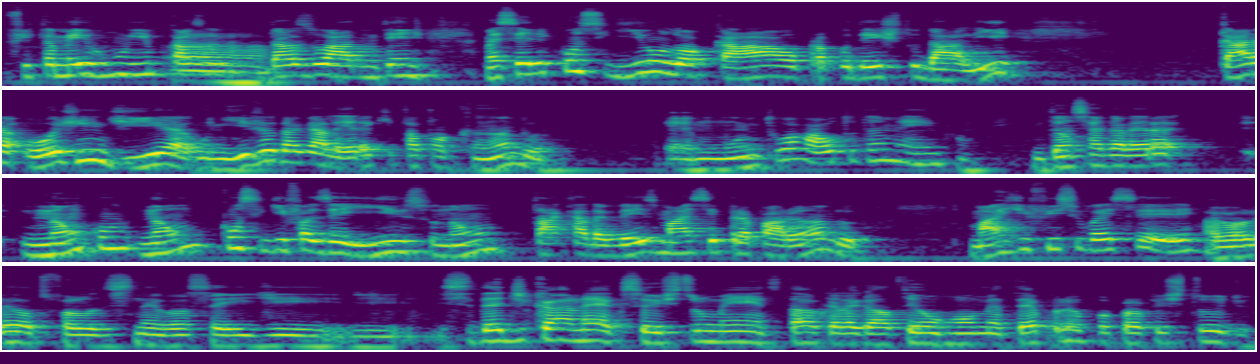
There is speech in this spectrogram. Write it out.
fica meio ruim por causa Aham. da zoada, entende? Mas se ele conseguir um local pra poder estudar ali, cara, hoje em dia o nível da galera que tá tocando é muito alto também, pô. Então se a galera não, não conseguir fazer isso, não tá cada vez mais se preparando, mais difícil vai ser. Agora, Léo, tu falou desse negócio aí de, de, de se dedicar, né, com seu instrumento e tal, que é legal ter um home até pro, pro próprio estúdio.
